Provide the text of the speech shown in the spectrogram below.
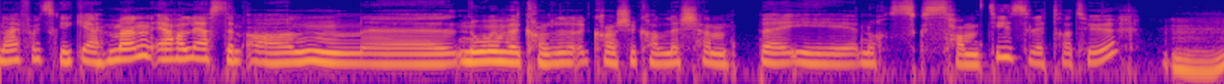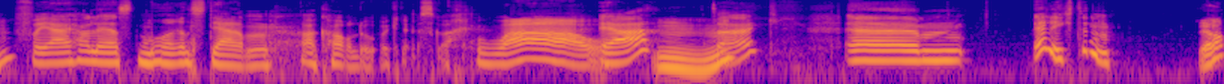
nei, faktisk ikke. Men jeg har lest en annen, eh, noe vi vil kalle, kanskje kalle kjempe i norsk samtidslitteratur. Mhm. For jeg har lest 'Morgenstjernen' av Karl Ove Knausgård. Wow! Ja, Mhm. takk. Um, jeg likte den. Ja.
